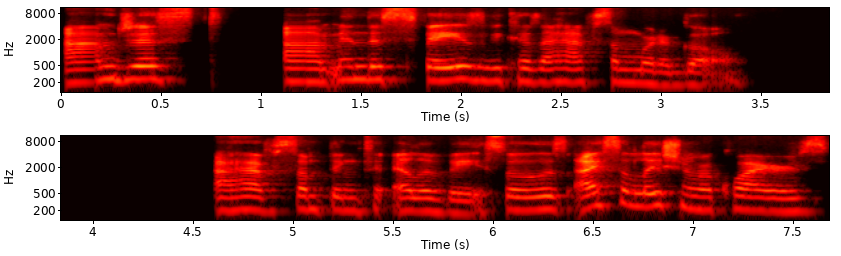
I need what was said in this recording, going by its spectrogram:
I'm just um, in this phase because I have somewhere to go. I have something to elevate. So it was isolation requires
